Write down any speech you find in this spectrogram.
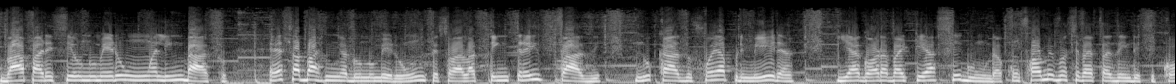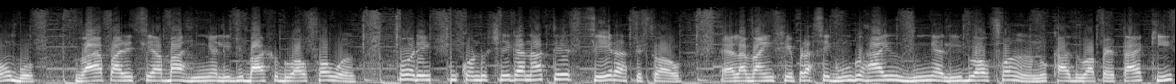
vai aparecer o número 1 ali embaixo. Essa barrinha do número 1, pessoal, ela tem três fases. No caso, foi a primeira e agora vai ter a segunda. Conforme você vai fazendo esse combo, vai aparecer a barrinha ali debaixo do Alpha One. Porém, quando chega na terceira, pessoal, ela vai encher para segundo raiozinho ali do Alpha One. No caso, vou apertar aqui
